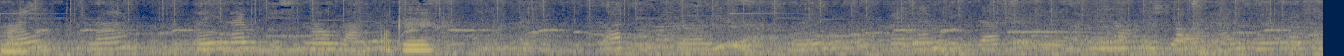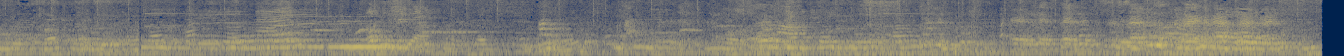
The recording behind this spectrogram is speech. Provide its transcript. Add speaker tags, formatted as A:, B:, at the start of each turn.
A: My, my,
B: my name is Nolan.
A: Okay.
